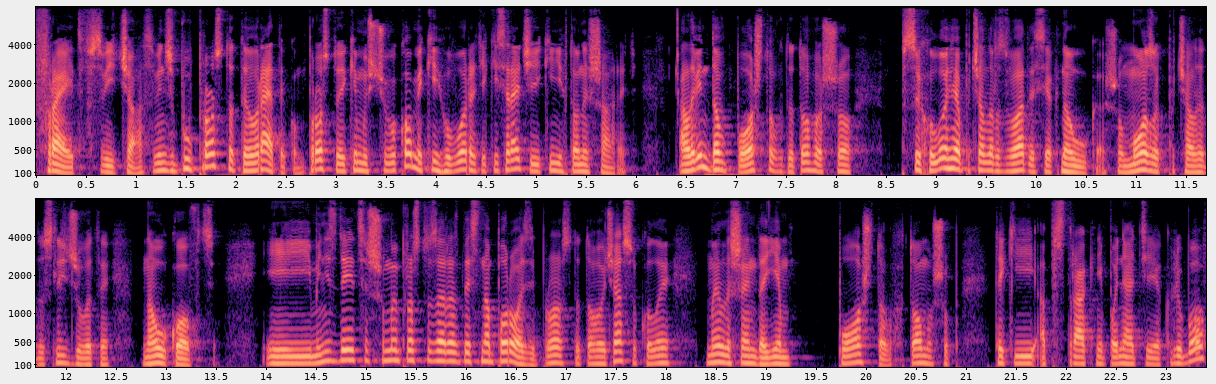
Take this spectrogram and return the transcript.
Фрейд в свій час. Він ж був просто теоретиком, просто якимось чуваком, який говорить якісь речі, які ніхто не шарить. Але він дав поштовх до того, що психологія почала розвиватися як наука, що мозок почали досліджувати науковці. І мені здається, що ми просто зараз десь на порозі, просто того часу, коли ми лише даємо поштовх тому, щоб такі абстрактні поняття, як любов,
